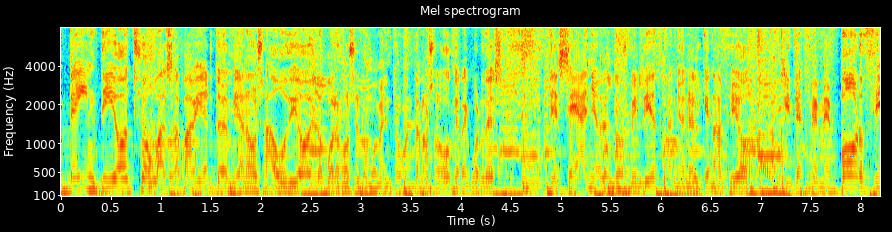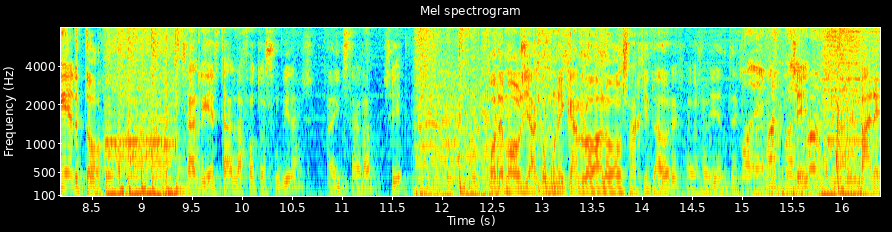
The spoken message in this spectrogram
28 WhatsApp abierto, envíanos audio y lo ponemos en un momento. Cuéntanos algo que recuerdes de ese año, del 2010, año en el que nació Hit FM. Por cierto, Charlie, ¿están las fotos subidas a Instagram? ¿Sí? ¿Podemos ya comunicarlo a los agitadores, a los oyentes? Podemos, ¿Sí? podemos. Vale,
